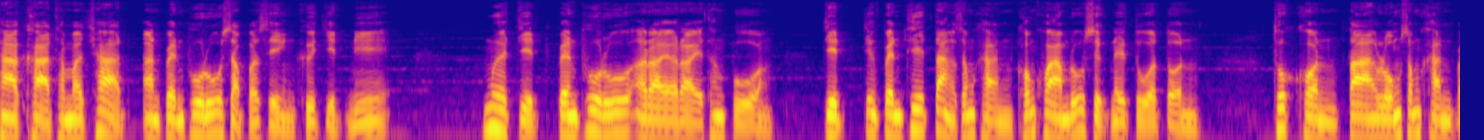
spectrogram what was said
หากขาดธรรมชาติอันเป็นผู้รู้สรรพสิ่งคือจิตนี้ เมื่อจิตเป็นผู้รู้อะไรอะไรทั้งปวง จิตจึงเป็นที่ตั้งสำคัญของความรู้สึกในตัวตน ทุกคนต่างหลงสำคัญไป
